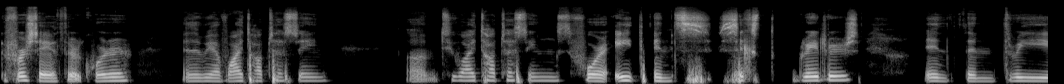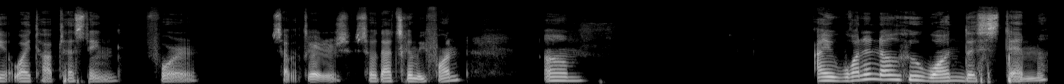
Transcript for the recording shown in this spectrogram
the first day of third quarter, and then we have WY-TOPP testing. Um, two WY-TOPP testings for eighth and sixth graders, and then three WY-TOPP testing for seventh graders. So that's gonna be fun. Um, I want to know who won the STEM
